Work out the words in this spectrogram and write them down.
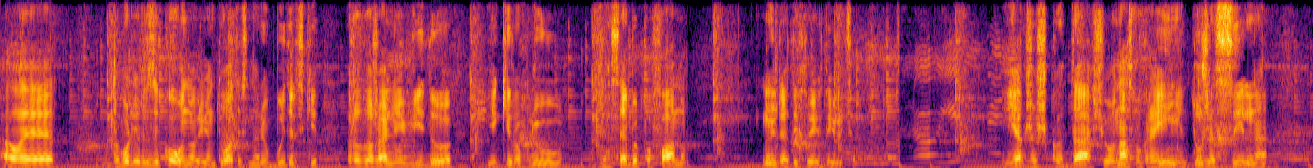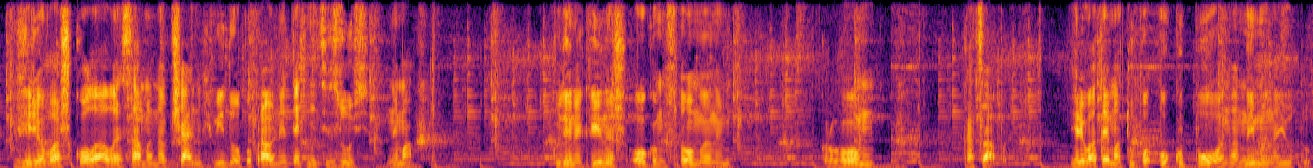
Але доволі ризиковано орієнтуватись на любительські розважальні відео, які роблю для себе по фану, ну і для тих, хто їх дивиться. Як же шкода, що у нас в Україні дуже сильна гірьова школа, але саме навчальних відео по правильній техніці зусь нема. Куди не кинеш оком стомленим, кругом кацапи. Гірьова тема тупо окупована ними на Ютуб.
